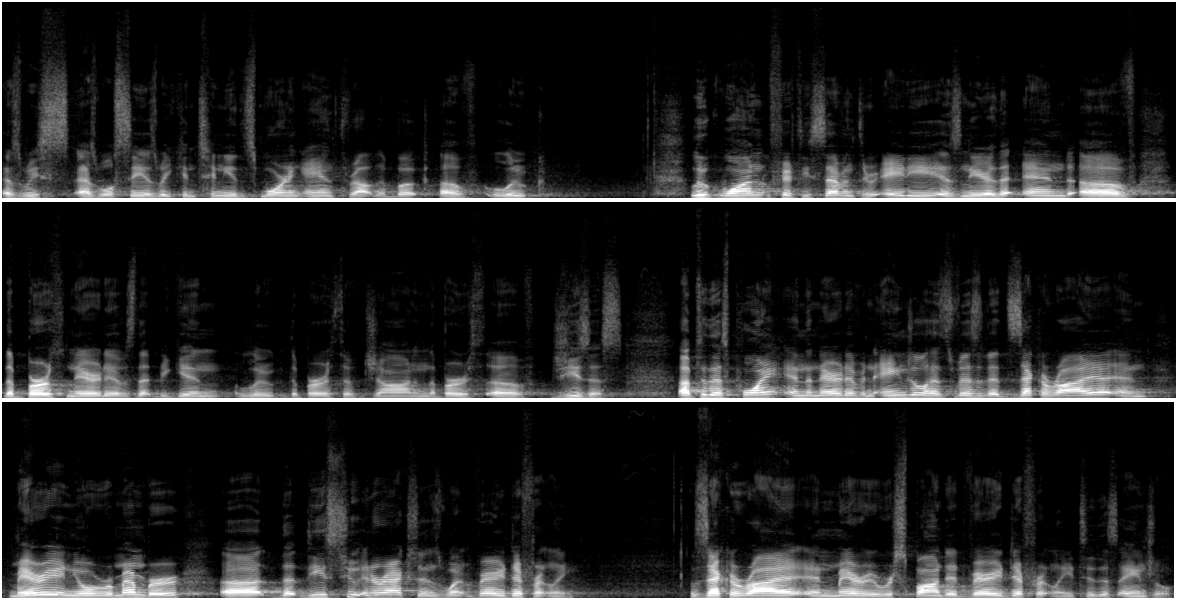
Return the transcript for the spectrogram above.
as, we, as we'll see as we continue this morning and throughout the book of Luke. Luke 1 57 through 80 is near the end of the birth narratives that begin Luke, the birth of John and the birth of Jesus. Up to this point in the narrative, an angel has visited Zechariah and Mary, and you'll remember uh, that these two interactions went very differently. Zechariah and Mary responded very differently to this angel.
